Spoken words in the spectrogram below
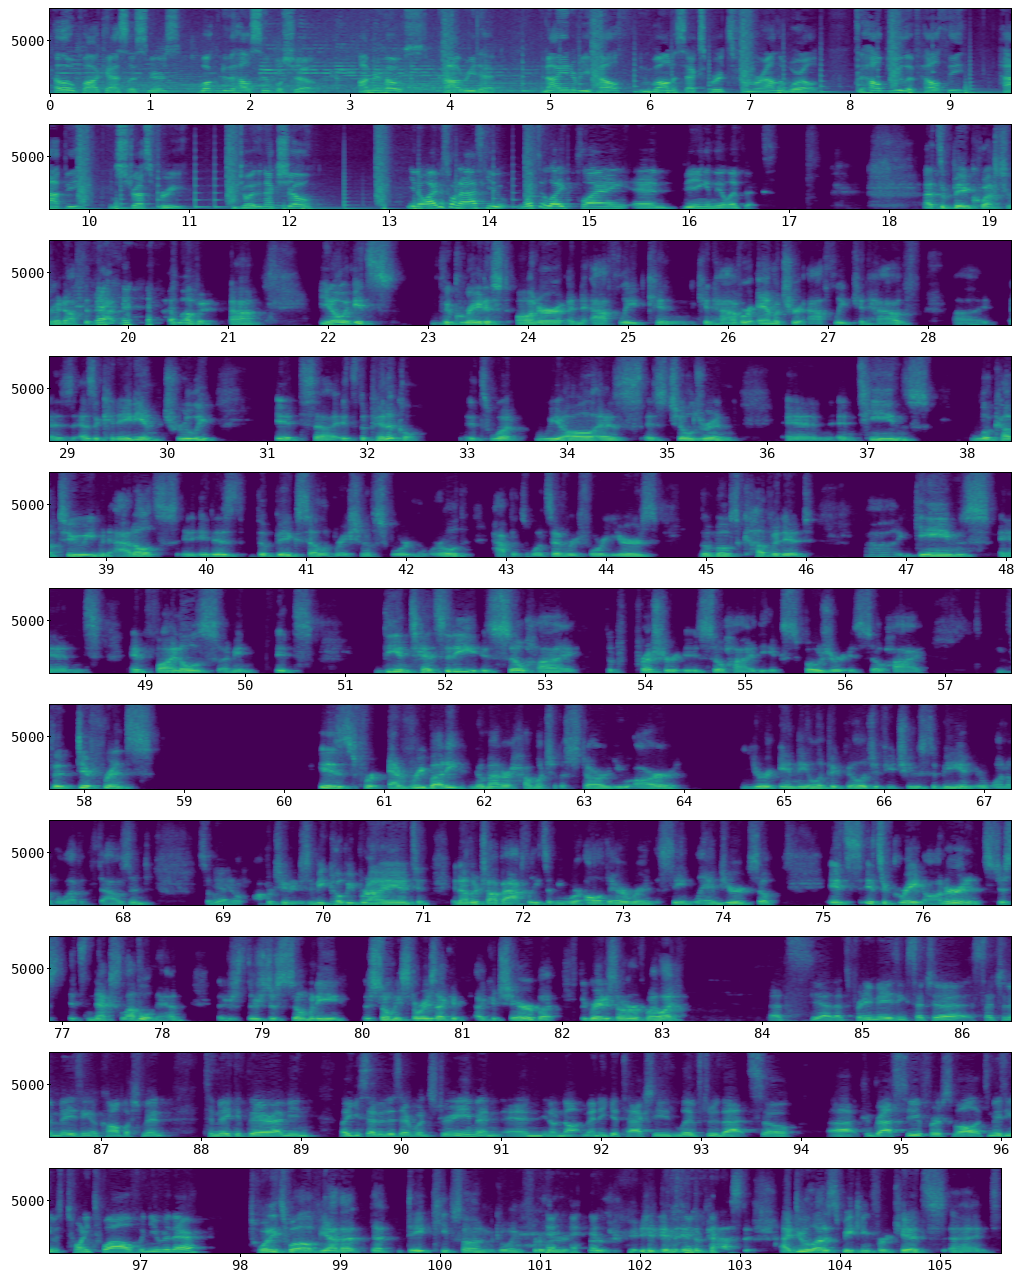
Hello, podcast listeners. Welcome to the Health Simple Show. I'm your host, Kyle Reedhead, and I interview health and wellness experts from around the world to help you live healthy, happy, and stress free. Enjoy the next show. You know, I just want to ask you, what's it like playing and being in the Olympics? That's a big question right off the bat. I love it. Um, you know, it's the greatest honor an athlete can can have or amateur athlete can have uh, as as a Canadian truly it's uh, it's the pinnacle. It's what we all as as children and and teens look up to even adults. It, it is the big celebration of sport in the world. Happens once every four years. The most coveted uh, games and and finals. I mean it's the intensity is so high, the pressure is so high, the exposure is so high. The difference is for everybody, no matter how much of a star you are, you're in the Olympic Village if you choose to be, and you're one of 11,000. So, yeah. you know, opportunities to meet Kobe Bryant and, and other top athletes. I mean, we're all there wearing the same lanyard. So it's it's a great honor and it's just it's next level man. There's there's just so many there's so many stories i could i could share but the greatest honor of my life. That's yeah that's pretty amazing. Such a such an amazing accomplishment to make it there. I mean like you said it is everyone's dream and and you know not many get to actually live through that. So uh, congrats to you first of all. It's amazing. It was 2012 when you were there 2012 yeah that that date keeps on going further, further. In, in the past i do a lot of speaking for kids and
